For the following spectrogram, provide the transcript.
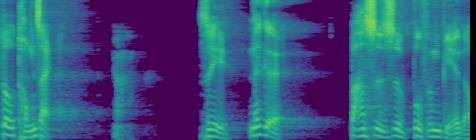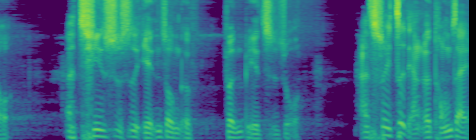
都同在，啊，所以那个八世是不分别的哦，啊，七世是严重的分别执着。啊，所以这两个同在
